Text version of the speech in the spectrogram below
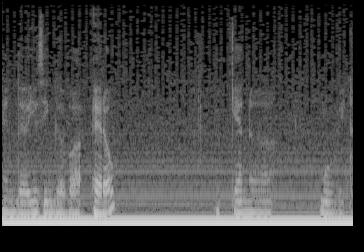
and uh, using the arrow can uh, move it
